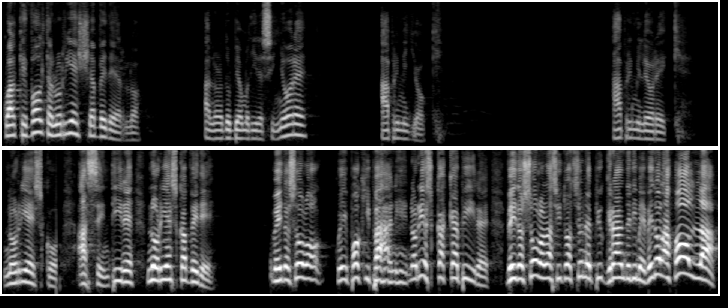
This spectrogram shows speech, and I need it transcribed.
Qualche volta non riesci a vederlo, allora dobbiamo dire, Signore, aprimi gli occhi, aprimi le orecchie. Non riesco a sentire, non riesco a vedere. Vedo solo quei pochi pani, non riesco a capire. Vedo solo la situazione più grande di me, vedo la folla.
